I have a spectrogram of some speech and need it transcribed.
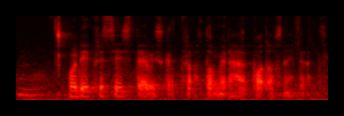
Mm. Och det är precis det vi ska prata om i det här poddavsnittet.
